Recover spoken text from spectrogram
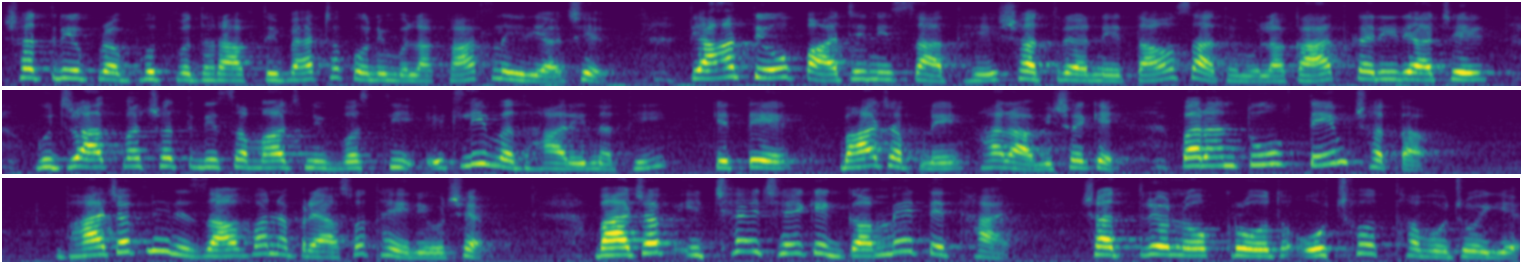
ક્ષત્રિય પ્રભુત્વ ધરાવતી બેઠકોની મુલાકાત લઈ રહ્યા છે. ત્યાં તેઓ પાર્ટીની સાથે ક્ષત્રિય નેતાઓ સાથે મુલાકાત કરી રહ્યા છે. ગુજરાતમાં ક્ષત્રિય સમાજની વસ્તી એટલી વધારી નથી કે તે ભાજપને હરાવી શકે. પરંતુ તેમ છતાં ભાજપને રિઝાવવાના પ્રયાસો થઈ રહ્યો છે. ભાજપ ઈચ્છે છે કે ગમે તે થાય, ક્ષત્રિયોનો ક્રોધ ઓછો થવો જોઈએ.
